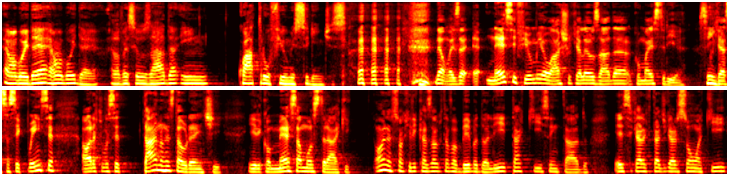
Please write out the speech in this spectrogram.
É uma boa ideia? É uma boa ideia. Ela vai ser usada em quatro filmes seguintes. Não, mas é, é- nesse filme eu acho que ela é usada com maestria. Sim. Porque essa sequência, a hora que você tá no restaurante e ele começa a mostrar que, olha só, aquele casal que tava bêbado ali tá aqui sentado. Esse cara que tá de garçom aqui,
